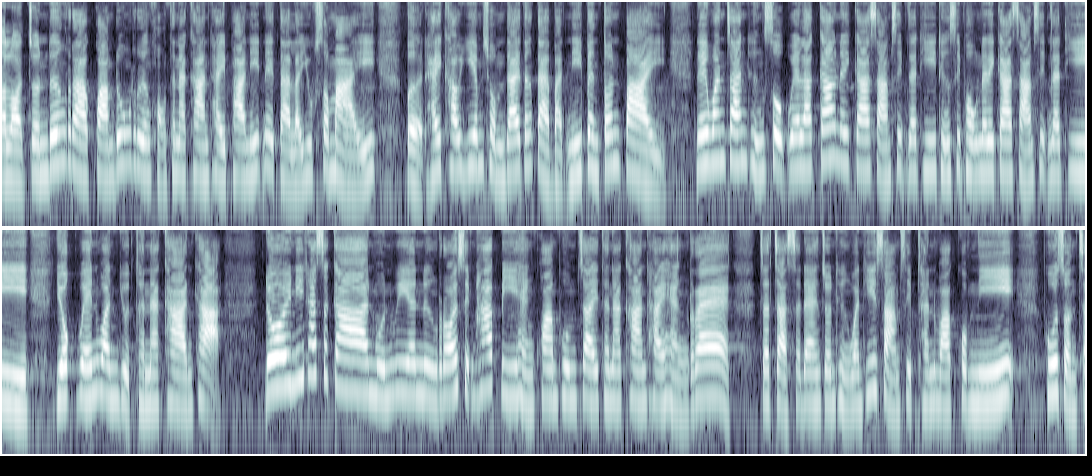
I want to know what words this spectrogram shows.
ตลอดจนเรื่องราวความรุ่งเรืองของธนาคารไทยพาณิชย์ในแต่ละยุคสมัย เปิดให้เข้าเยี่ยมชมได้ตั้งแต่บัดนี้เป็นต้นไป ในวันจันทร์ถึงศุกร์เวลา9นาฬิกา30 นาทีถึง 16นาฬิกา30 นาทียกเว้นวันหยุดธนาคารค่ะ โดยนิทรรศการหมุนเวียน 115 ปีแห่งความภูมิใจธนาคารไทยแห่งแรก จะจัดแสดงจนถึงวันที่ 30 ธันวาคมนี้ ผู้สนใจ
